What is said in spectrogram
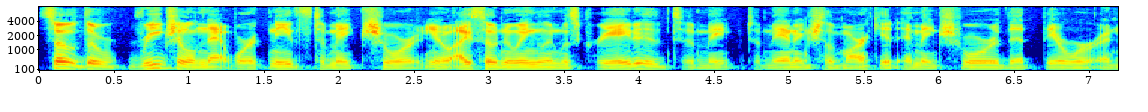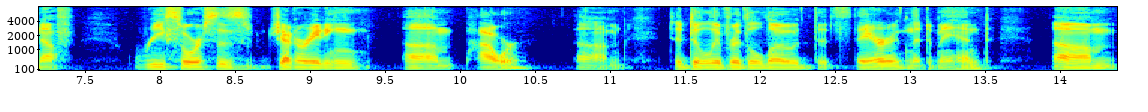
So the regional network needs to make sure, you know, ISO New England was created to make to manage the market and make sure that there were enough resources generating um, power um, to deliver the load that's there and the demand. Um,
